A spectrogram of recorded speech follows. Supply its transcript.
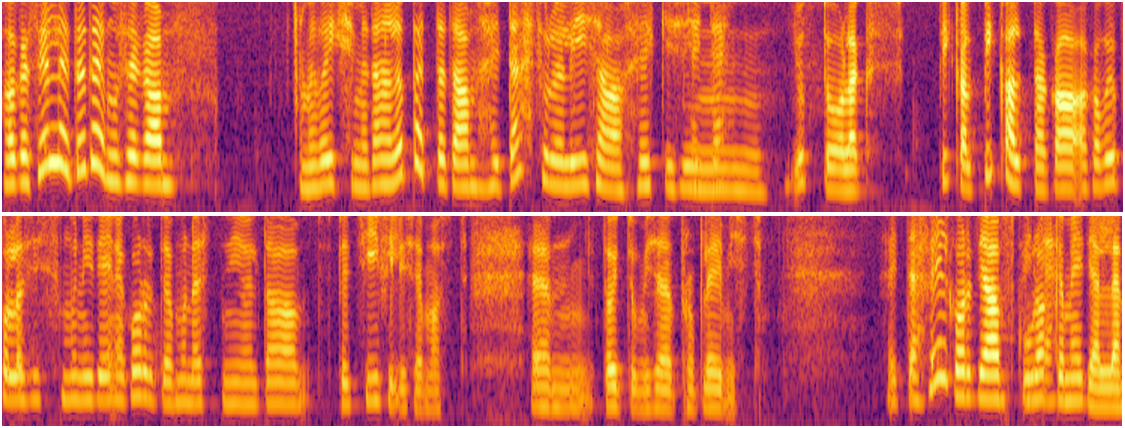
aga selle tõdemusega me võiksime täna lõpetada, aitäh sulle, Liisa, ehkki siin aitäh. juttu oleks pikalt-pikalt, aga, aga võib-olla siis mõni teine kord ja mõnest nii-öelda spetsiifilisemast ähm, toitumise probleemist. aitäh veel kord ja kuulake aitäh. meid jälle.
